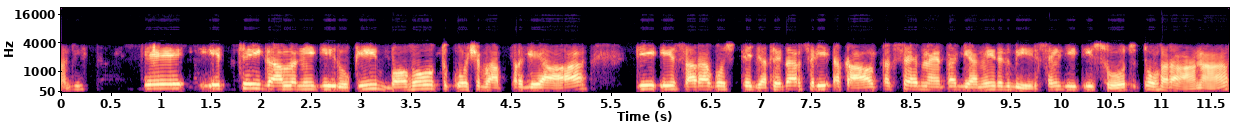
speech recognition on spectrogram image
ਹਾਂਜੀ। ਤੇ ਇੱਥੇ ਹੀ ਗੱਲ ਨਹੀਂ ਕੀ ਰੁਕੀ। ਬਹੁਤ ਕੁਝ ਵਾਪਰ ਗਿਆ ਕਿ ਇਹ ਸਾਰਾ ਕੁਝ ਤੇ ਜਥੇਦਾਰ ਸ੍ਰੀ ਅਕਾਲ ਤਖਤ ਸਾਹਿਬ ਮੈਂ ਤਾਂ ਗਿਆਨੀ ਰਘਬੀਰ ਸਿੰਘ ਜੀ ਦੀ ਸੋਚ ਤੋਂ ਹੈਰਾਨ ਆ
